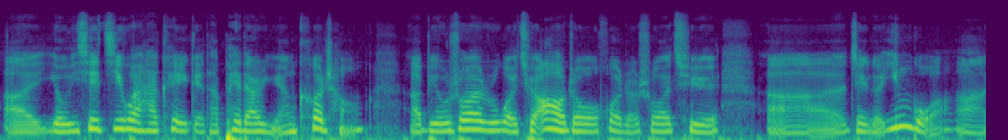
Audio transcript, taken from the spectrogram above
呃，有一些机会还可以给他配点语言课程。啊，比如说，如果去澳洲，或者说去呃这个英国啊，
